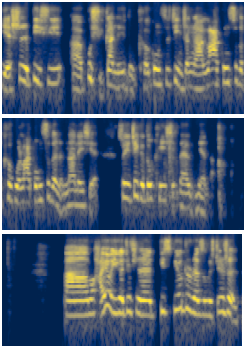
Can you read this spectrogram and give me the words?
也是必须呃不许干这种和公司竞争啊、拉公司的客户、拉公司的人呐那些，所以这个都可以写在里面的。啊，还有一个就是 dispute resolution，就是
